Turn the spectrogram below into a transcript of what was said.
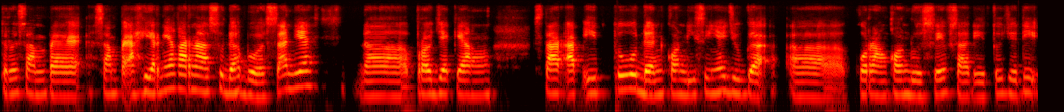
Terus sampai sampai akhirnya karena sudah bosan ya uh, project yang startup itu dan kondisinya juga uh, kurang kondusif saat itu, jadi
